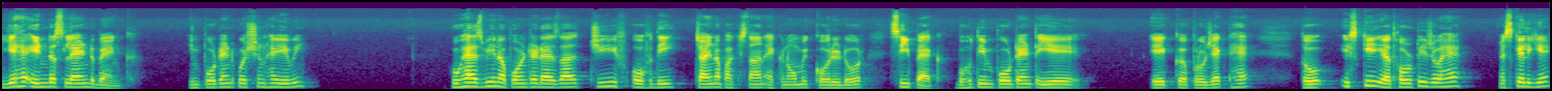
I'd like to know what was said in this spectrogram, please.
यह है इंडसलैंड बैंक इंपॉर्टेंट क्वेश्चन है ये भी। Who has been appointed as the chief of the China Pakistan economic corridor C PEC बहुत ही इंपॉर्टेंट ये एक प्रोजेक्ट है। तो इसकी अथॉरिटी जो है, इसके लिए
